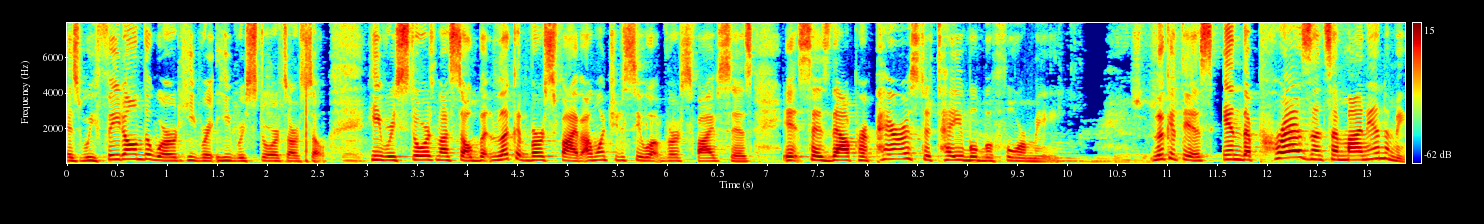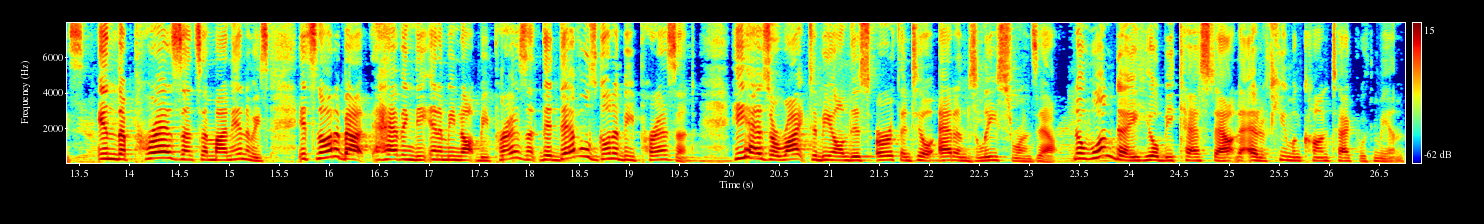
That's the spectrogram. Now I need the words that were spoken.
As we feed on the word, he, re- he restores our soul. He restores my soul. But look at verse 5. I want you to see what verse 5 says. It says, Thou preparest a table before me. Look at this. In the presence of mine enemies. In the presence of mine enemies. It's not about having the enemy not be present. The devil's going to be present. Mm-hmm. He has a right to be on this earth until Adam's lease runs out. No, one day he'll be cast out out of human contact with men.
